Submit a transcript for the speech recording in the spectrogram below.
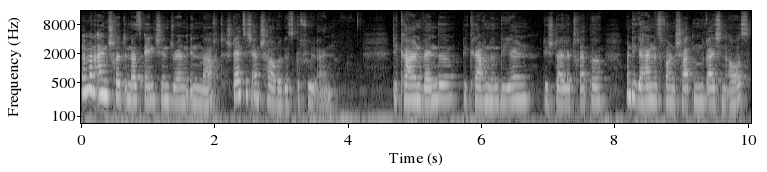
Wenn man einen Schritt in das Ancient Ram Inn macht, stellt sich ein schauriges Gefühl ein. Die kahlen Wände, die knarrenden Dielen, die steile Treppe und die geheimnisvollen Schatten reichen aus,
